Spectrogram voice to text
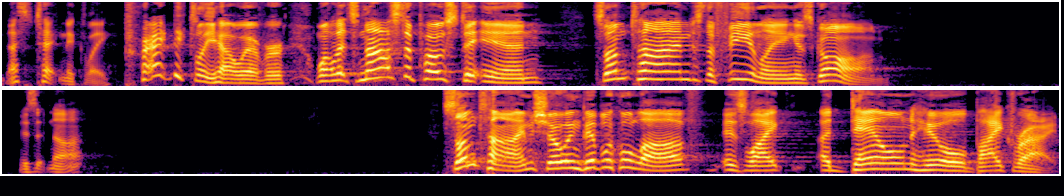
that's technically. Practically, however, while it's not supposed to end, sometimes the feeling is gone. Is it not? Sometimes showing biblical love is like a downhill bike ride.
